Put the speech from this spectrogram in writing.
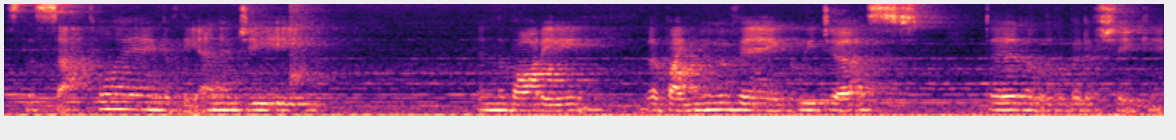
It's the settling of the energy in the body that by moving we just did a little bit of shaking.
